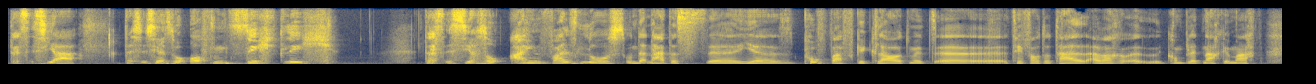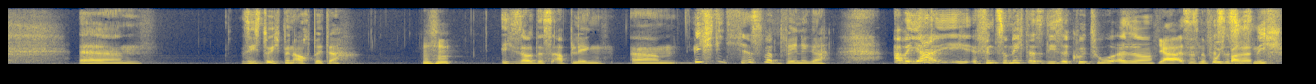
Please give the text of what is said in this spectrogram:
Das ist ja, das ist ja so offensichtlich. Das ist ja so einfallslos. Und dann hat es äh, hier Puffbuff geklaut mit äh, TV Total, einfach äh, komplett nachgemacht. Ähm, siehst du, ich bin auch bitter. Mhm. Ich soll das ablegen. Ähm, ich, ich, es wird weniger. Aber ja, findest du nicht, dass diese Kultur, also. Ja, es ist eine furchtbare. Es nicht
